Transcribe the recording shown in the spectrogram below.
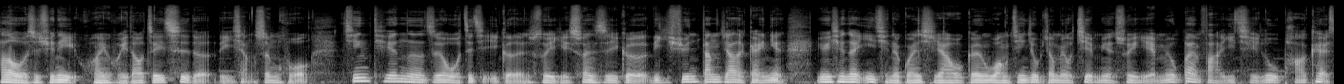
Hello，我是轩丽，欢迎回到这一次的理想生活。今天呢，只有我自己一个人，所以也算是一个李勋当家的概念。因为现在疫情的关系啊，我跟王晶就比较没有见面，所以也没有办法一起录 Podcast。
